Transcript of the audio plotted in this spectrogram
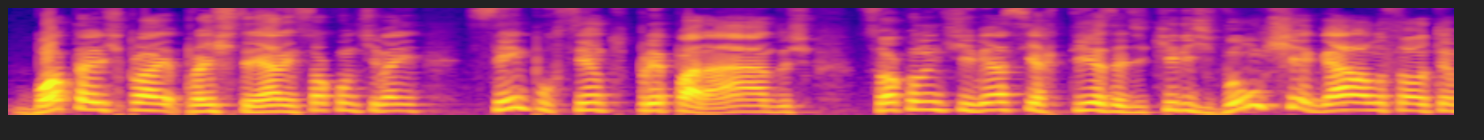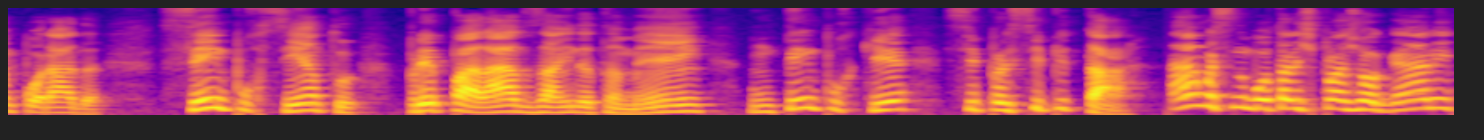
bota eles para estrearem só quando estiverem 100% preparados, só quando a gente tiver a certeza de que eles vão chegar lá no final da temporada 100% preparados ainda também, não tem por que se precipitar. Ah, mas se não botar eles para jogarem,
